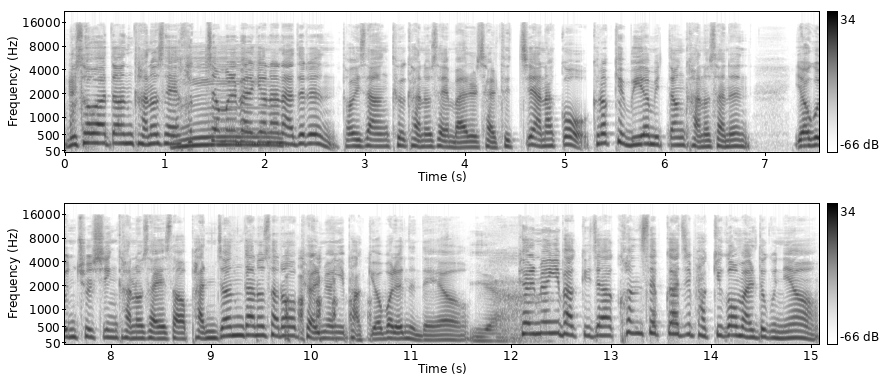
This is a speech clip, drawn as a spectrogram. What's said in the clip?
무서워하던 간호사의 음. 허점을 발견한 아들은 더 이상 그 간호사의 말을 잘 듣지 않았고 그렇게 위험 있던 간호사는 여군 출신 간호사에서 반전 간호사로 별명이 바뀌어 버렸는데요. 이야. 별명이 바뀌자 컨셉까지 바뀌고 말더군요.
